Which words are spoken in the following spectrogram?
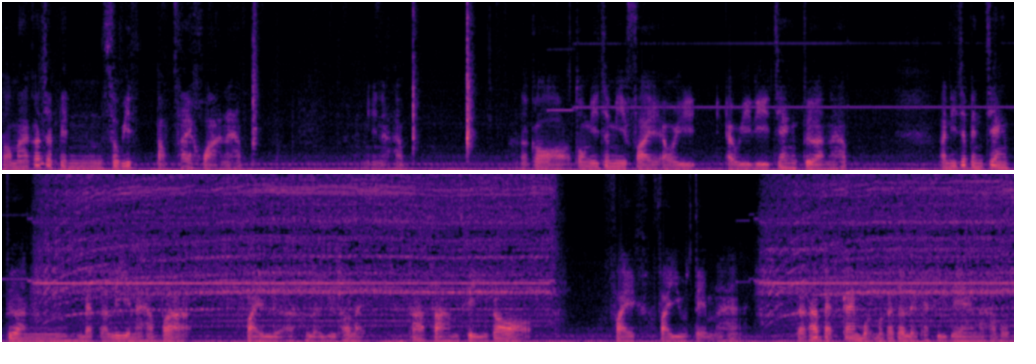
ต่อมาก็จะเป็นสวิตช์ปรับซ้ายขวานะครับ นี่นะครับ แล้วก็ตรงนี้จะมีไฟ LED แจ้งเตือนนะครับ อันนี้จะเป็นแจ้งเตือนแบตเตอรี่นะครับ ว่าไฟเหลือเหลืออยู่เท่าไหร่ ถ้าสามสีก็ไฟไฟอยู่เต็มนะฮะ แต่ถ้าแบตใกล้หมดมันก็จะเหลือแค่สีแดงนะครับผม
